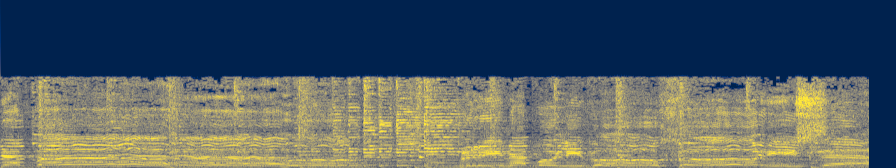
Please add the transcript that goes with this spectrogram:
να πάω. Πριν από λίγο χώρισα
